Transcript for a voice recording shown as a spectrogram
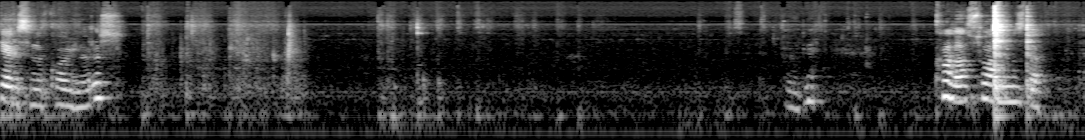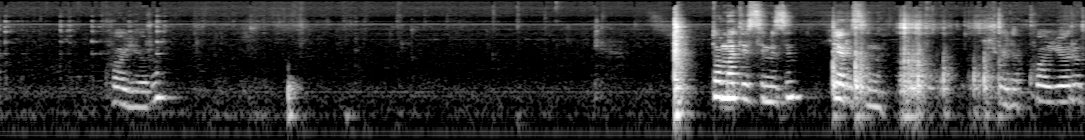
yarısını koyuyoruz. Böyle. Kalan soğanımızı da koyuyorum. Domatesimizin yarısını şöyle koyuyorum.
